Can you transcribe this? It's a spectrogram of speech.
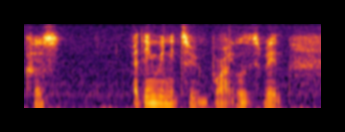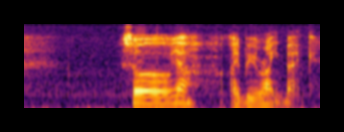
because I think we need to bright a little bit. So yeah I'll be right back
